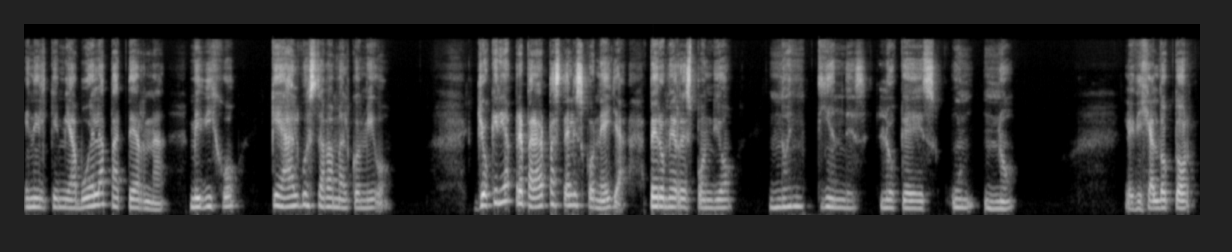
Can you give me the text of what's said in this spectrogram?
en el que mi abuela paterna me dijo que algo estaba mal conmigo. Yo quería preparar pasteles con ella, pero me respondió, ¿No entiendes lo que es un no? Le dije al doctor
